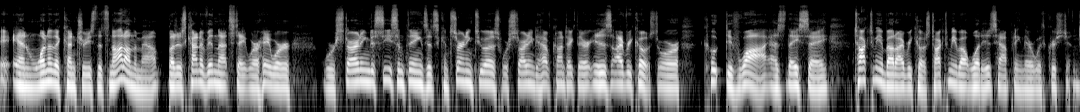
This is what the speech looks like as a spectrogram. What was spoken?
And one of the countries that's not on the map, but is kind of in that state where, hey, we're we're starting to see some things that's concerning to us. We're starting to have contact there. Is Ivory Coast or Cote d'Ivoire, as they say. Talk to me about Ivory Coast. Talk to me about what is happening there with Christians.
